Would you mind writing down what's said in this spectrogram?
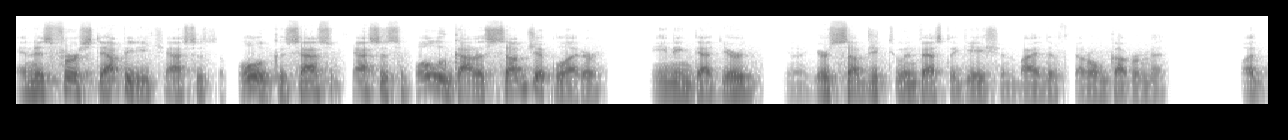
and his first deputy, Chasid Sapolu, because Chasid Sapolu got a subject letter meaning that you're, you know, you're subject to investigation by the federal government. But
